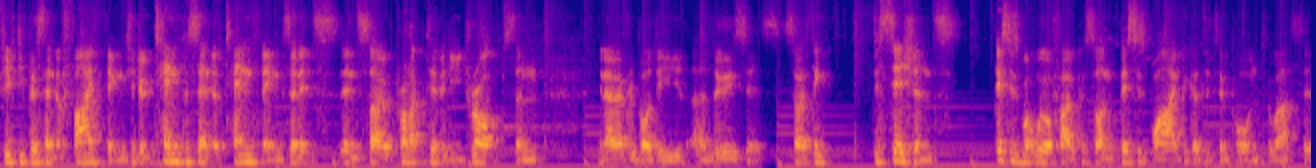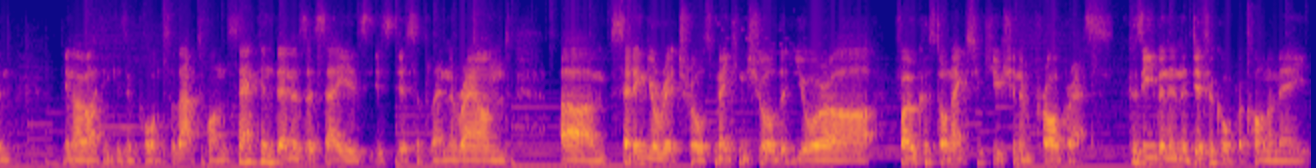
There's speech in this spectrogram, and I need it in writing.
50% of five things you do 10% of 10 things and it's and so productivity drops and you know everybody uh, loses so i think decisions this is what we'll focus on this is why because it's important to us and you know i think is important so that's one second then as i say is is discipline around um, setting your rituals, making sure that you are focused on execution and progress. Because even in a difficult economy,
